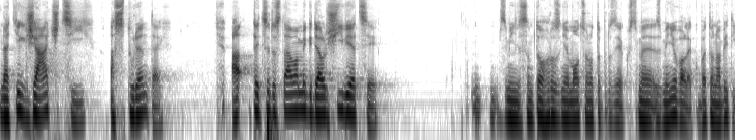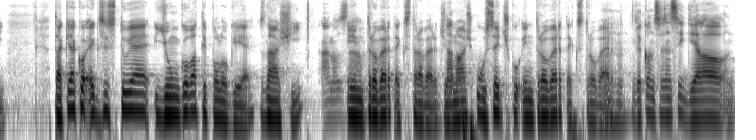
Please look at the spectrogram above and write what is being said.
na těch žáčcích a studentech. A teď se dostáváme k další věci. Zmínil jsem to hrozně moc, ono to prostě, jak jsme zmiňovali, jako by to nabitý. Tak jako existuje Jungova typologie, znáš ji? Ano, znám. Introvert, extravert, že? Ano. Máš úsečku introvert, extrovert. Mhm. Dokonce jsem si dělal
